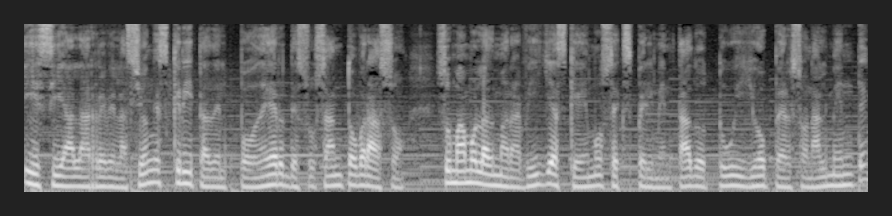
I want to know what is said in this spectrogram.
Y si a la revelación escrita del poder de su santo brazo sumamos las maravillas que hemos experimentado tú y yo personalmente,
